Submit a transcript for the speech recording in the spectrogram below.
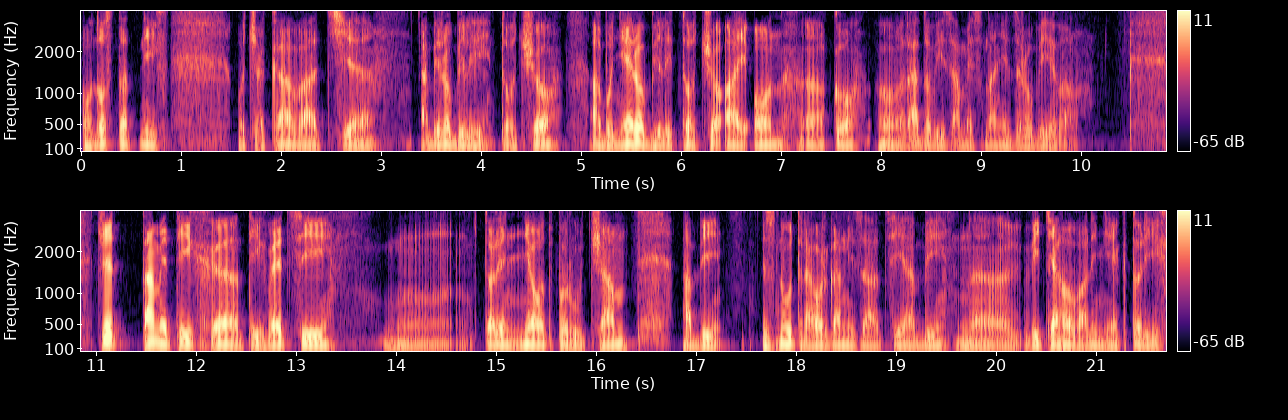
od ostatných očakávať, eh, aby robili to, čo, alebo nerobili to, čo aj on ako radový zamestnanec robieval. Čiže tam je tých, tých vecí, mm, ktoré neodporúčam, aby znútra organizácie, aby vyťahovali niektorých,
